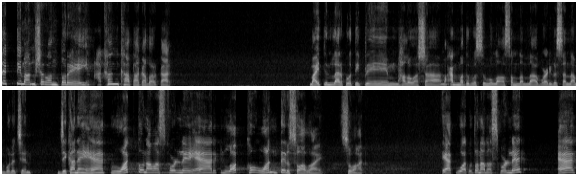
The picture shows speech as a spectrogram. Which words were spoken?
প্রত্যেকটি মানুষের অন্তরে এই আকাঙ্ক্ষা থাকা দরকার। বাইতুল্লাহর প্রতি প্রেম, ভালোবাসা মোহাম্মদুর রসুল্লাহ সাল্লাহ আলিবাসাল্লাম বলেছেন, যেখানে এক ওয়াক্ত নামাজ পড়লে এক লক্ষ ওয়ান্তের সোয়াব হয় সোয়াব এক ওয়াক্ত নামাজ পড়লে এক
